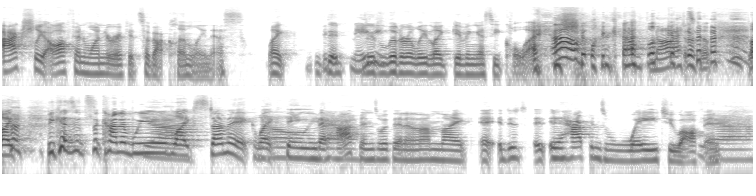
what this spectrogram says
actually often wonder if it's about cleanliness. Like It- they, they're literally like giving us E. coli Oh, like I that. Like, I don't know. Like because it's the kind of weird Yeah. like stomach like No, thing that happens with it, and I'm like, it, it is it, it happens way too often. Yeah.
